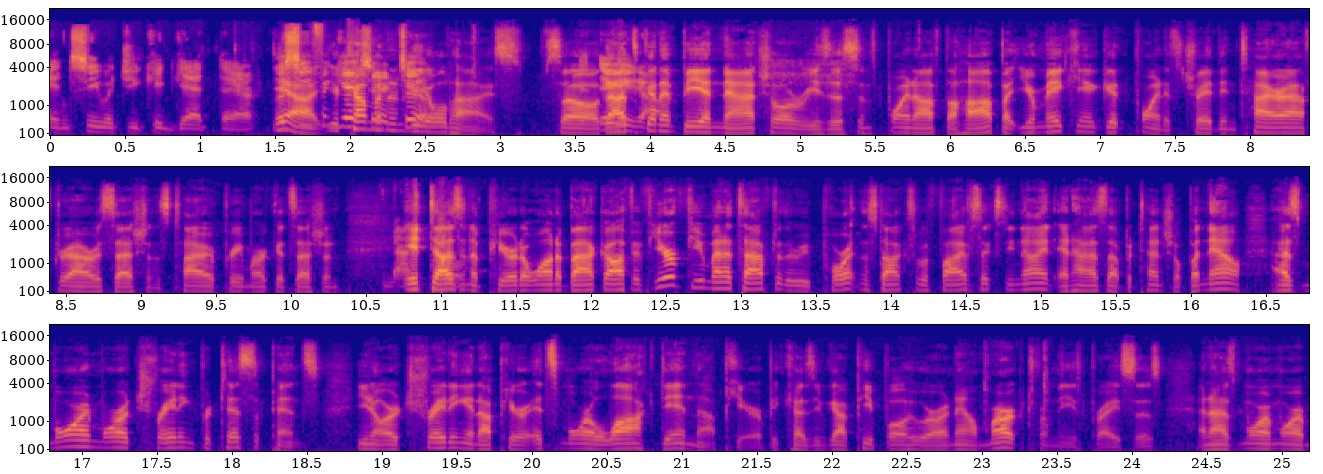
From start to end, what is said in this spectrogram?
and see what you could get there. Let's Yeah, it you're coming into the old highs. So There that's go. going to be a natural resistance point off the hop, but you're making a good point. It's trade the entire after hour session, entire pre market session. Not it doesn't appear to want to back off. If you're a few minutes after the report and the stock's above 569, it has that potential. But now, as more and more trading participants, you know, are trading it up here, it's more locked in up here because you've got people who are now marked from these prices. And as more and more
